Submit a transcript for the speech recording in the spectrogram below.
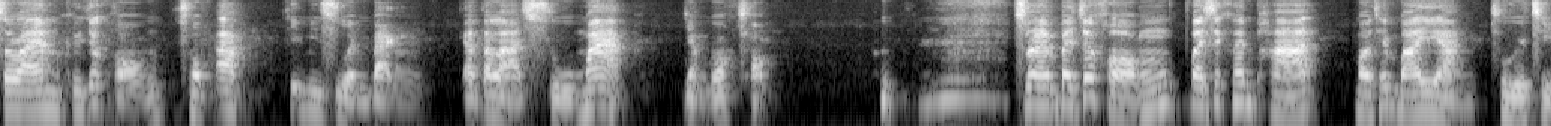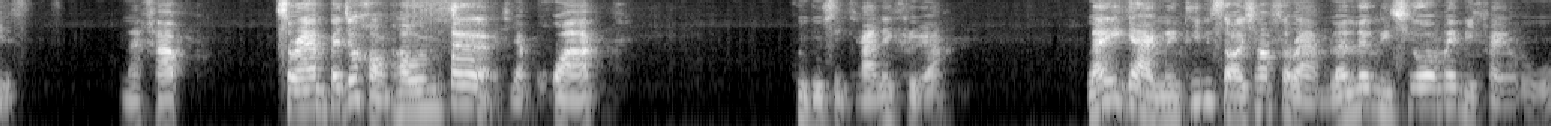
สแรมคือเจ้าของช็อปอัพที่มีส่วนแบ่งการตลาดสูงมากอย่างวอล์กช็อปสแรมเป็นเจ้าของ Bicycle Part Mountain Bike อย่าง Tuitive นะครับสแรมเป็นเจ้าของ Power Meter อย่าง Quark คุณดูสินค้าในเครือ และอีกอย่างหนึ่งที่พี่ซอยชอบสแรมและเรื่องนี้เชื่อว่าไม่มีใครรู้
